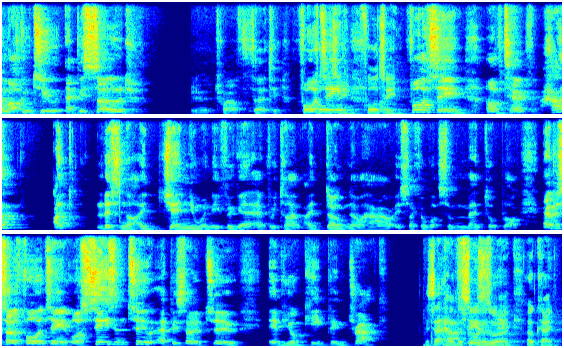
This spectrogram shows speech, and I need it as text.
There, welcome to episode 12, 13, 14, 14. 14 of Temp. How, I, listener, I genuinely forget every time. I don't know how. It's like I've got some mental block. Episode 14 or season 2, episode 2, if you're keeping track. Is that how the That's I seasons work? Okay,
